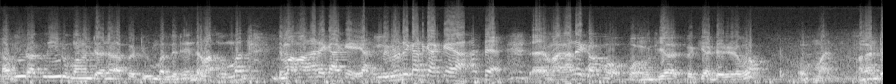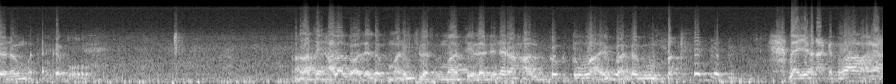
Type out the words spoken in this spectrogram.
Tapi ora keliru mangan dana abadi umat. Jadi termasuk umat. Cuma mangannya kakek ya. Keliru kan kakek ya. Ada. Nah, mangannya gak apa-apa. Dia bagian dari apa? Umat. Mangan dana umat gak apa-apa. Malah yang halal kalau ada dokumen ini jelas umat. Lah dia ora halal kok ketua ya bukan umat. Lah ya ketua mangan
